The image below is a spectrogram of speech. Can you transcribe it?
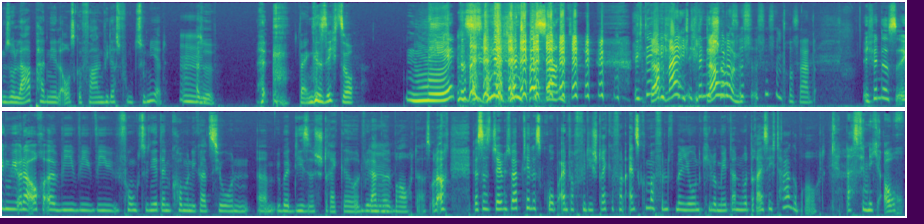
ein Solarpanel ausgefahren, wie das funktioniert. Mhm. Also dein Gesicht so. Nee, das ist nicht interessant. Ich denke, Doch, ich, nein, find- ich, ich, finde glaube, schon. das ist, es ist interessant. Ich finde das irgendwie, oder auch, äh, wie, wie, wie funktioniert denn Kommunikation ähm, über diese Strecke und wie lange Mhm. braucht das? Oder auch, dass das James Webb-Teleskop einfach für die Strecke von 1,5 Millionen Kilometern nur 30 Tage braucht. Das finde ich auch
